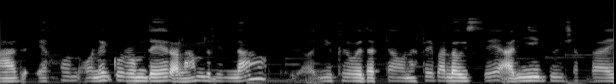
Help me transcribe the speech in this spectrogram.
আর এখন অনেক গরম দেয় আলহামদুলিল্লাহ। ইউকের ওয়েদারটা অনেকটাই ভালো হয়েছে আর এই দুই সপ্তাহে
